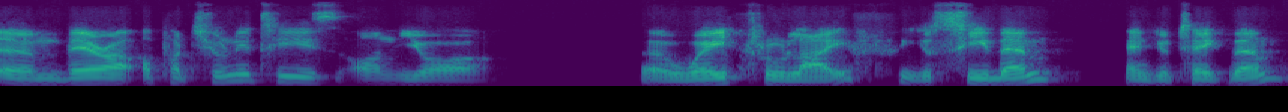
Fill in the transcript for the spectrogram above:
um, there are opportunities on your uh, way through life. You see them and you take them.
